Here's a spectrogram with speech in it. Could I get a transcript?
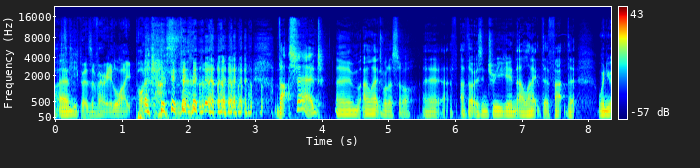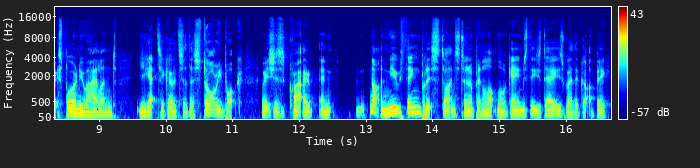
I to keep it as a very light podcast. That said, um, I liked what I saw. Uh, I thought it was intriguing. I liked the fact that when you explore a new island, you get to go to the storybook, which is quite a, an not a new thing, but it's starting to turn up in a lot more games these days, where they've got a big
